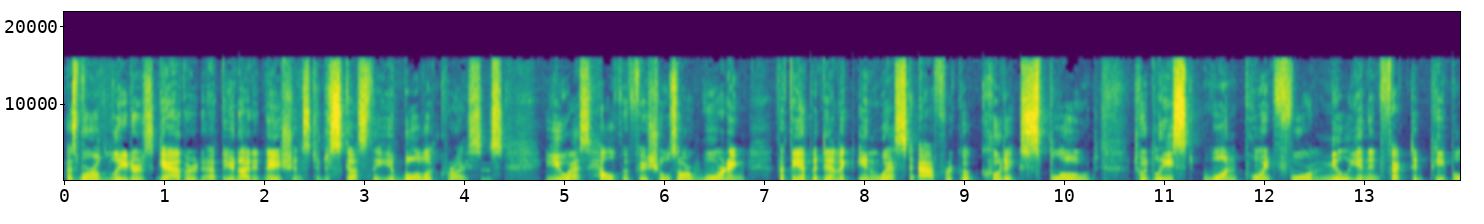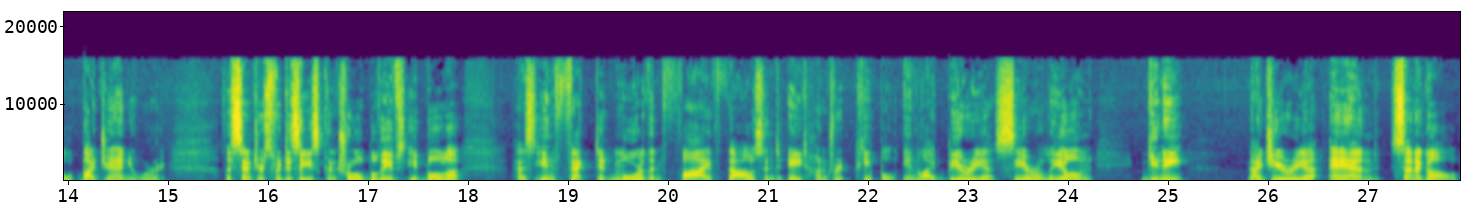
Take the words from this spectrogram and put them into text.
As world leaders gathered at the United Nations to discuss the Ebola crisis, U.S. health officials are warning that the epidemic in West Africa could explode to at least 1.4 million infected people by January. The Centers for Disease Control believes Ebola has infected more than 5,800 people in Liberia, Sierra Leone, Guinea, Nigeria, and Senegal.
